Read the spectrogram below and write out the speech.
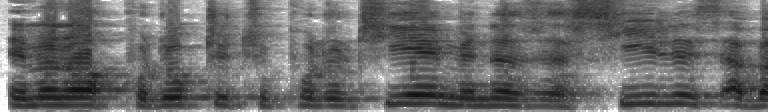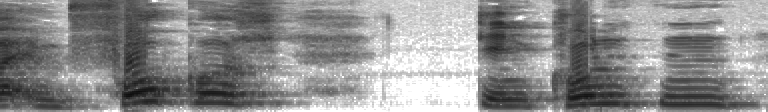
immer noch Produkte zu produzieren, wenn das das Ziel ist, aber im Fokus den Kunden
